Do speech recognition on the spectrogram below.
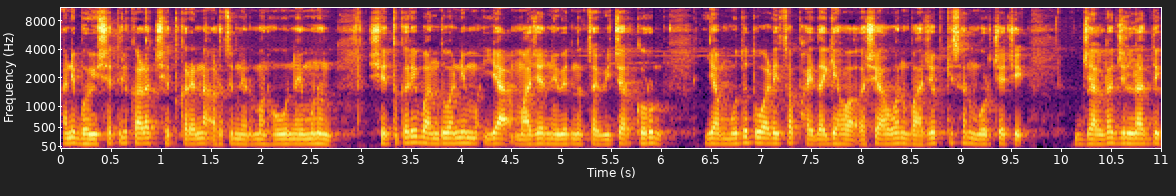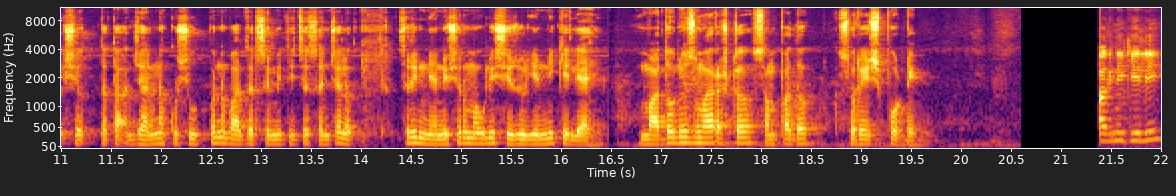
आणि भविष्यातील काळात शेतकऱ्यांना अडचण निर्माण होऊ नये म्हणून शेतकरी बांधवांनी या माझ्या निवेदनाचा विचार करून या मुदतवाढीचा फायदा घ्यावा असे आवाहन भाजप किसान मोर्चाचे जालना जिल्हाध्यक्ष तथा जालना कृषी उत्पन्न बाजार समितीचे संचालक श्री ज्ञानेश्वर माऊली शेजूळ यांनी केले आहे. माधव न्यूज महाराष्ट्र संपादक सुरेश पोटे. मागणी केली.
